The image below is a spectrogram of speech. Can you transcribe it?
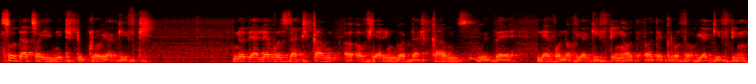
So that's why you need to grow your gift. You know, there are levels that come uh, of hearing God that comes with the level of your gifting or the, or the growth of your gifting,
